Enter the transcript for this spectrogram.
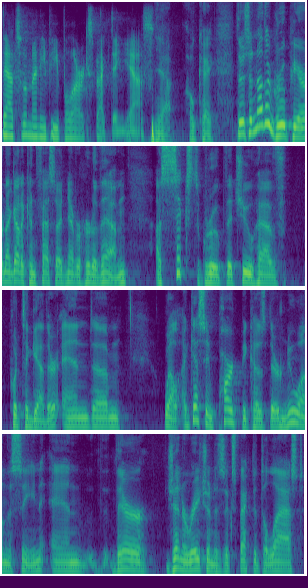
That's what many people are expecting, yes. Yeah, okay. There's another group here, and I got to confess I'd never heard of them, a sixth group that you have put together. And, um, well, I guess in part because they're new on the scene and their generation is expected to last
